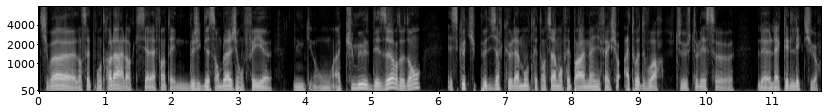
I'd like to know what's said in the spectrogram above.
tu vois, dans cette montre-là, alors que si à la fin tu as une logique d'assemblage et on fait un cumul des heures dedans, est-ce que tu peux dire que la montre est entièrement faite par la manufacture? À toi de voir, je te, laisse la clé de lecture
